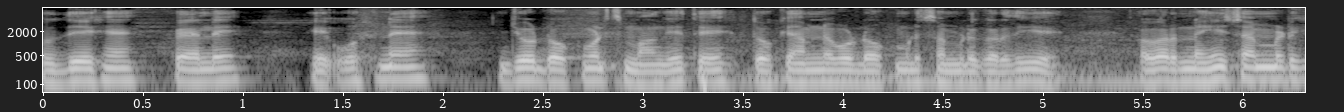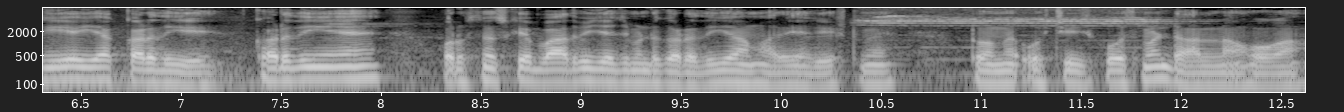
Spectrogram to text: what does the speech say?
तो देखें पहले कि उसने जो डॉक्यूमेंट्स मांगे थे तो क्या हमने वो डॉक्यूमेंट सबमिट कर दिए? अगर नहीं सबमिट किए या कर दिए कर दिए हैं और उसने उसके बाद भी जजमेंट कर दिया हमारे अगेंस्ट में तो हमें उस चीज़ को उसमें डालना होगा।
